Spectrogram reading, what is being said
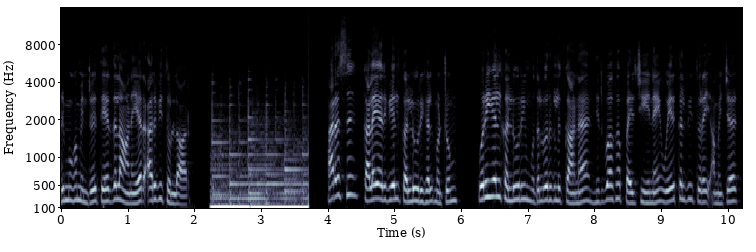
அறிமுகம் என்று தேர்தல் ஆணையர் அறிவித்துள்ளார். அரசு கலை அறிவியல் கல்லூரிகள் மற்றும் பொறியியல் கல்லூரி முதல்வர்களுக்கான நிர்வாக பயிற்சியினை உயர்கல்வித்துறை அமைச்சர்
